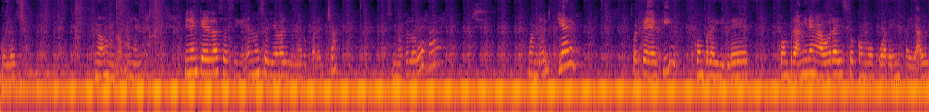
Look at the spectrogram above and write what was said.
Colocho. No, broma, gente. Miren que él hace así, él no se lleva el dinero para echar, sino que lo deja cuando él quiere. Porque de aquí compra guilet, comprar, miren, ahora hizo como 40 y algo,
